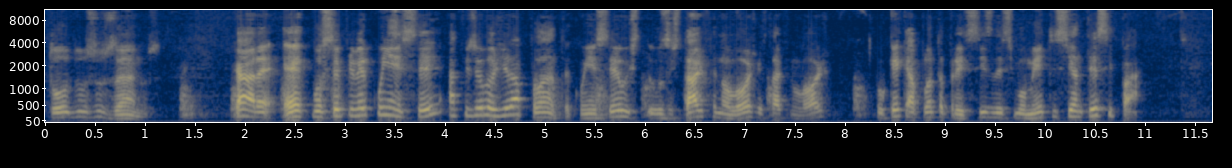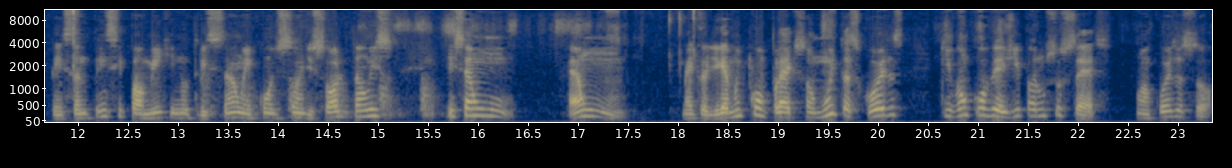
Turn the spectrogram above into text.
todos os anos. Cara, é você primeiro conhecer a fisiologia da planta, conhecer os, os estágios fenológicos, o que, que a planta precisa nesse momento e se antecipar. Pensando principalmente em nutrição, em condições de solo. Então, isso, isso é um. É um. Como é que eu digo? É muito complexo. São muitas coisas que vão convergir para um sucesso. Uma coisa só.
